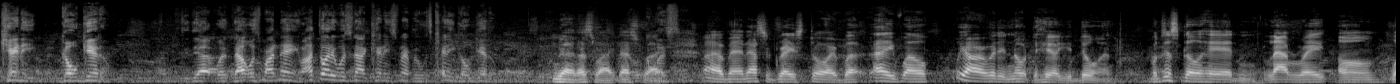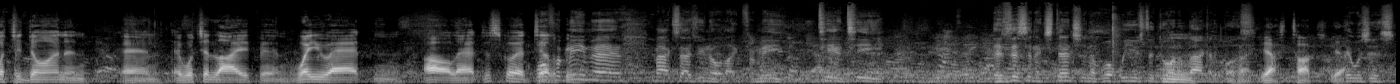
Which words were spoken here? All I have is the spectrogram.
Kenny, go get him. That, was- that was my name. I thought it was not Kenny Smith, it was Kenny, go get him. Yeah, that's right. That's right. All right, man, that's a great story. But hey, well, we already know what the hell you're doing. But just go ahead and elaborate on what you're doing and and, and with your life and where you at and all that. Just go ahead and tell Well, for me, people. man, Max, as you know, like for me, TNT is just an extension of what we used to do on the back of the bus. Mm. Right. Yes, talk. Yeah. It was just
